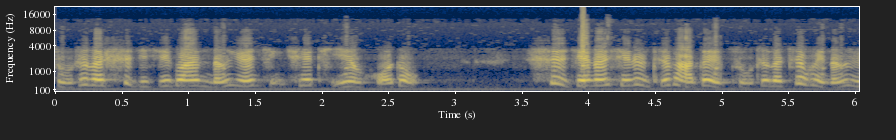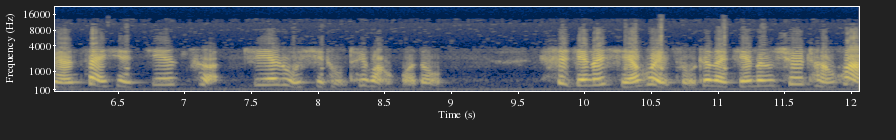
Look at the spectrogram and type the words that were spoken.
组织的市级机关能源紧缺体验活动。市节能行政执法队组织的智慧能源在线监测接入系统推广活动，市节能协会组织的节能宣传画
